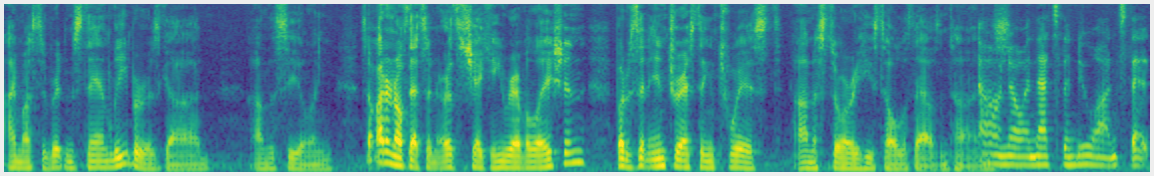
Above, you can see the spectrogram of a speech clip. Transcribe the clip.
I must have written Stan Lieber as God on the ceiling. So I don't know if that's an earth shaking revelation, but it's an interesting twist on a story he's told a thousand times. Oh, no, and that's the nuance that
